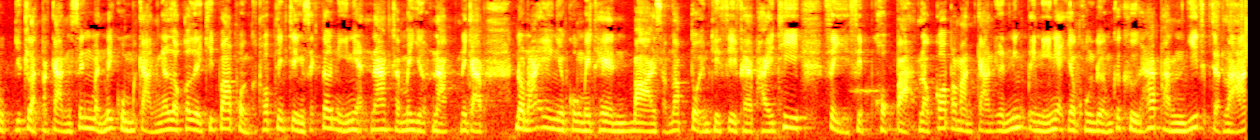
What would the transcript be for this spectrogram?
ถูกยึดหลักประกัน ซึ่งมันไม่คุ้มกันงั้นเราก็เลยคิดว่าผลกระทบจริงๆ sector นี้เนี่ยน่าจะไม่เยอะนักนะครับโดยโนมูระเองยังคง maintain buy สำหรับตัว MTC Fair Price ที่ 46 บาท แล้วก็ประมาณการ earning ปีนี้เนี่ยยังคงเดิมก็คือ 5,027 ล้าน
